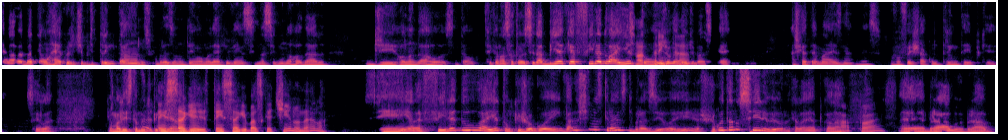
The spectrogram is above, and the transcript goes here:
ela vai bater um recorde tipo de 30 anos, que o Brasil não tem uma mulher que vence na segunda rodada de Roland Garros. Então fica a nossa torcida. A Bia, que é filha do Ayrton, jogador de basquete. Acho que até mais, né? Mas vou fechar com 30 aí, porque, sei lá. É uma lista muito tem pequena. Sangue, tem sangue basquetino nela? Sim, ela é filha do Ayrton, que jogou em vários times grandes do Brasil aí. Acho que jogou até no Sírio, viu, naquela época lá. Rapaz. É, é brabo, é brabo.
